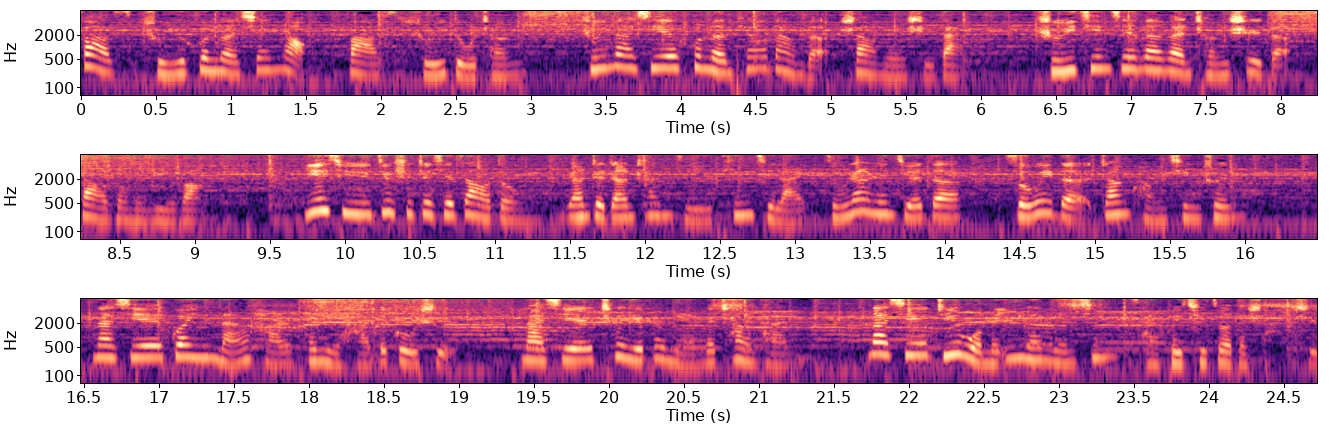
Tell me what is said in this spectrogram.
，Fuzz 属于混乱喧闹，Fuzz 属于赌城，属于那些混乱飘荡的少年时代，属于千千万万城市的躁动的欲望。也许就是这些躁动，让这张专辑听起来总让人觉得所谓的张狂青春，那些关于男孩和女孩的故事，那些彻夜不眠的畅谈，那些只有我们依然年轻才会去做的傻事。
